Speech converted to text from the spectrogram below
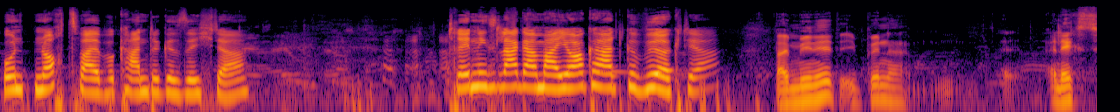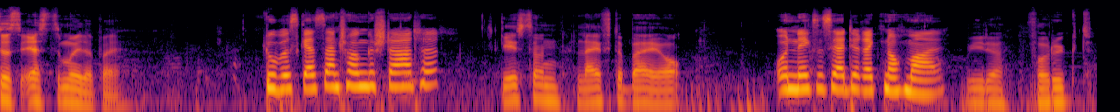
Und noch zwei bekannte Gesichter. Trainingslager Mallorca hat gewirkt, ja? Bei mir nicht, ich bin äh, nächstes Jahr das erste Mal dabei. Du bist gestern schon gestartet Gestern live dabei, ja. und nächstes Jahr direkt nochmal. Wieder verrückt.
